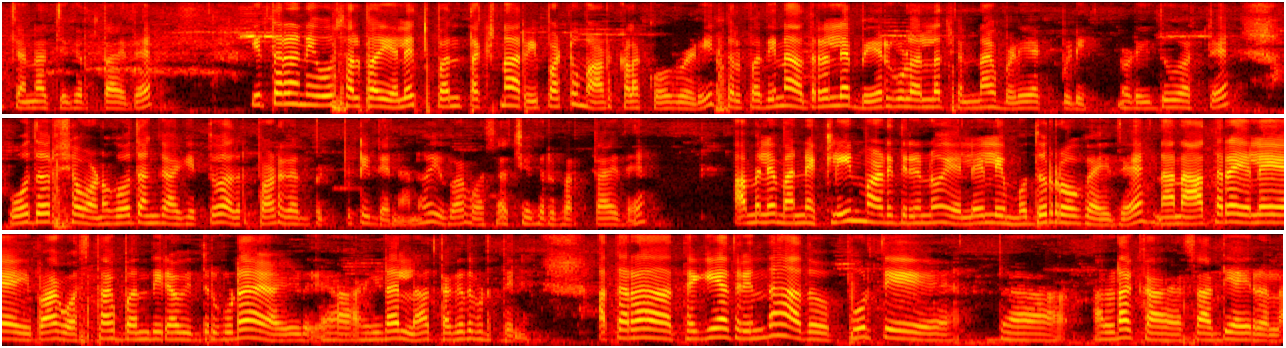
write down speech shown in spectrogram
ಚೆನ್ನಾಗಿ ಚಿಗುರ್ತಾ ಇದೆ. ಈ ಥರ ನೀವು ಸ್ವಲ್ಪ ಎಲೆ ಬಂದ ತಕ್ಷಣ ರಿಪಟ್ಟು ಮಾಡ್ಕೊಳಕ್ಕೆ ಹೋಗಬೇಡಿ. ಸ್ವಲ್ಪ ದಿನ ಅದರಲ್ಲೇ ಬೇರುಗಳೆಲ್ಲ ಚೆನ್ನಾಗಿ ಬೆಳೆಯಕ್ಕೆ ಬಿಡಿ. ನೋಡಿ, ಇದು ಅಷ್ಟೇ. ಹೋದ ವರ್ಷ ಒಣಗೋದಂಗೆ ಆಗಿತ್ತು ಅದ್ರ ಪಾಡಿಗೆ ಅದು ಬಿಟ್ಬಿಟ್ಟಿದ್ದೆ ನಾನು. ಇವಾಗ ಹೊಸ ಚಿಗುರು ಬರ್ತಾ ಇದೆ. ಆಮೇಲೆ ಮೊನ್ನೆ ಕ್ಲೀನ್ ಮಾಡಿದ್ರೂ ಎಲೆಯಲ್ಲಿ ಮುದುರು ರೋಗ ಇದೆ. ನಾನು ಆ ಥರ ಎಲೆ ಇವಾಗ ಹೊಸ್ದಾಗಿ ಬಂದಿರೋ ಇದ್ರೂ ಕೂಡ ಇಡ್ ಇಡಲ್ಲ, ತೆಗೆದು ಬಿಡ್ತೀನಿ. ಆ ಥರ ತೆಗೆಯೋದ್ರಿಂದ ಅದು ಪೂರ್ತಿ ಹರಡೋಕೆ ಸಾಧ್ಯ ಇರೋಲ್ಲ.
